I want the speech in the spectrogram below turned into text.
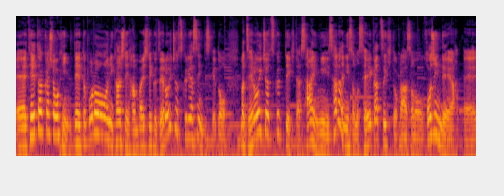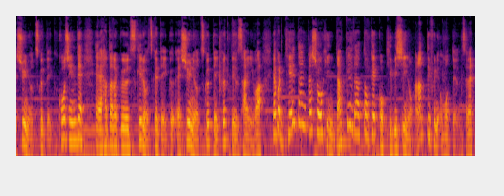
えー、低単価商品ってところに関して販売していく01を作りやすいんですけど、まあ、01を作ってきた際に、さらにその生活費とか、その個人で、えー、収入を作っていく、個人で、えー、働くスキルをつけていく、えー、収入を作っていくっていう際には、やっぱり低単価商品だけだと結構厳しいのかなっていうふうに思ってるんですね。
